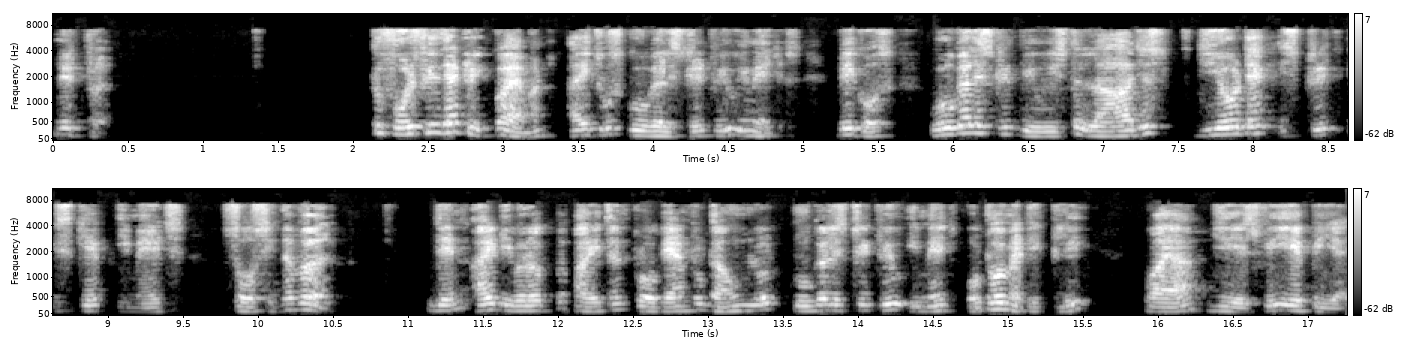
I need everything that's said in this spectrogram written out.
network. To fulfill that requirement, I choose Google Street View images because Google Street View is the largest geotag streetscape image source in the world. Then I developed a Python program to download Google Street View image automatically via GSV API.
